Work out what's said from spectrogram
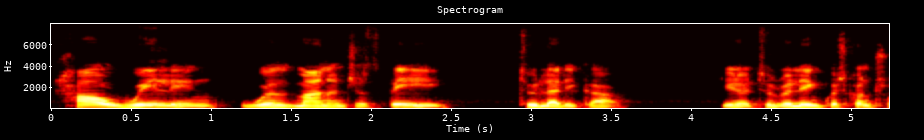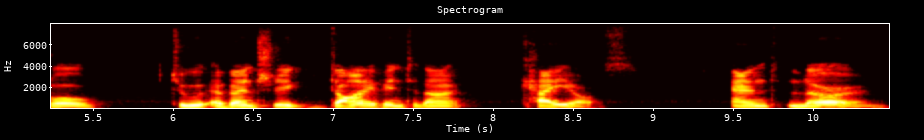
how willing will managers be to let it go, you know, to relinquish control, to eventually dive into that chaos and learn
